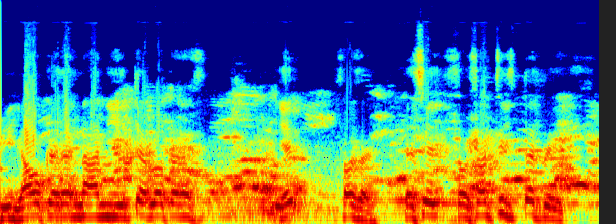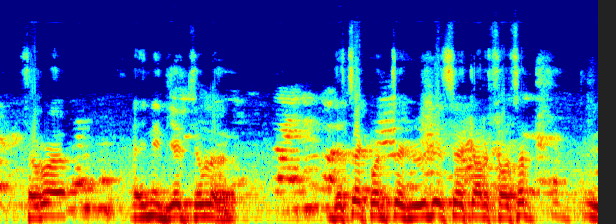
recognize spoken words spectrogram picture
मी गावकऱ्यांना आणि इतर लोकांना हे स्वतः तसेच सोसायटीतर्फे सर्व त्यांनी जे ठेवलं ज्याच्या पंच विविध सरकार सोसायटी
